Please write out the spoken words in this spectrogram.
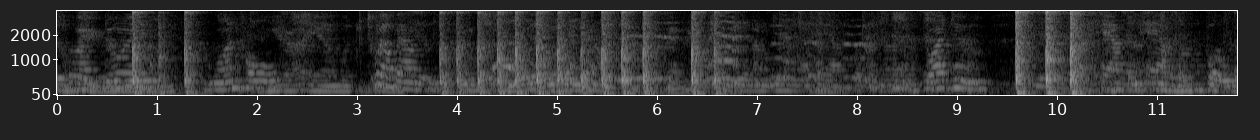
So I'm doing one whole, Here I am with. twelve ounces of cream cheese, this is eight ounces. And then I'm doing a half of another, so I do a half and half of both. I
